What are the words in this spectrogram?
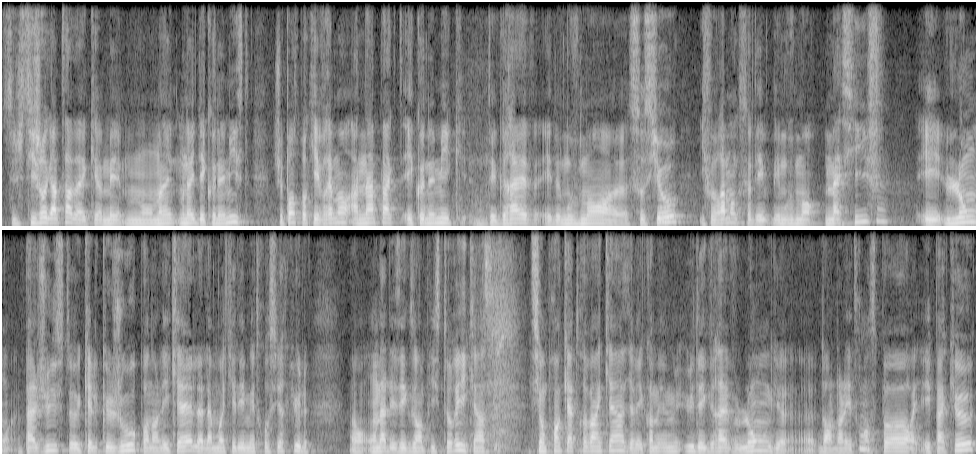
si je regarde ça avec mes- mon, mon œil d'économiste, je pense pour qu'il y ait vraiment un impact économique des grèves et de mouvements euh, sociaux, il faut vraiment que ce soit des, des mouvements massifs et longs, pas juste quelques jours pendant lesquels la moitié des métros circulent. Alors, on a des exemples historiques. hein. Si, on prend 95, il y avait quand même eu des grèves longues euh, dans, dans les transports et pas que,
